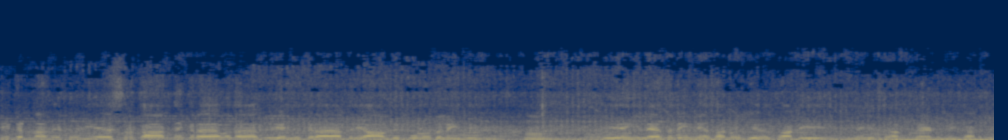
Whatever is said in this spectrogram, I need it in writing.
ਇਹ ਘਟਨਾ ਵੇਖੋ ਜੀ ਇਹ ਸਰਕਾਰ ਨੇ ਕਿਰਾਇਆ ਵਧਾਇਆ ਕੋਈ ਅਸੀਂ ਕਿਰਾਇਆ ਤੇ ਆਪ ਦੇ ਕੋਲੋਂ ਤਾਂ ਲੈਂਦੇ ਨਹੀਂ। ਹੂੰ। ਜੇ ਅਸੀਂ ਲੈ ਤਾਂ ਲੈਂਦੇ ਹਾਂ, ਸਾਨੂੰ ਫਿਰ ਸਾਡੀ ਨਹੀਂ ਸਾਈਡ ਨਹੀਂ ਕਰਦੇ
